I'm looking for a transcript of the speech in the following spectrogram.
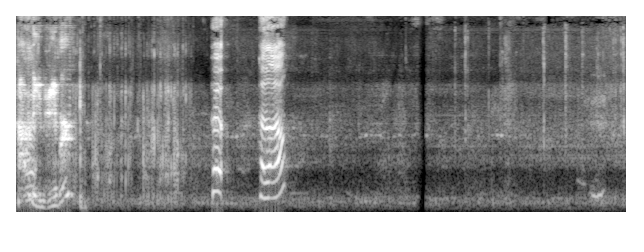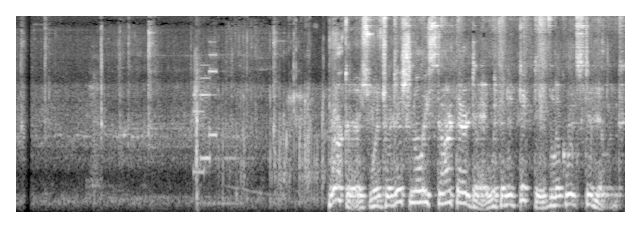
Howdy, uh, neighbor. Huh, hello? Workers would traditionally start their day with an addictive liquid stimulant.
